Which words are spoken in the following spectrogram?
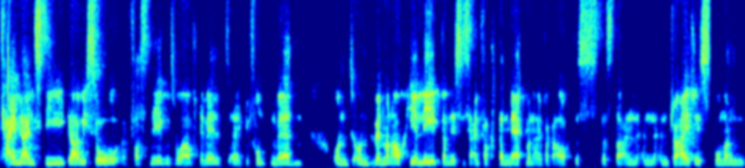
Timelines, die, glaube ich, so fast nirgendwo auf der Welt äh, gefunden werden. Und, und wenn man auch hier lebt, dann ist es einfach, dann merkt man einfach auch, dass, dass da ein, ein, ein Drive ist, wo man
